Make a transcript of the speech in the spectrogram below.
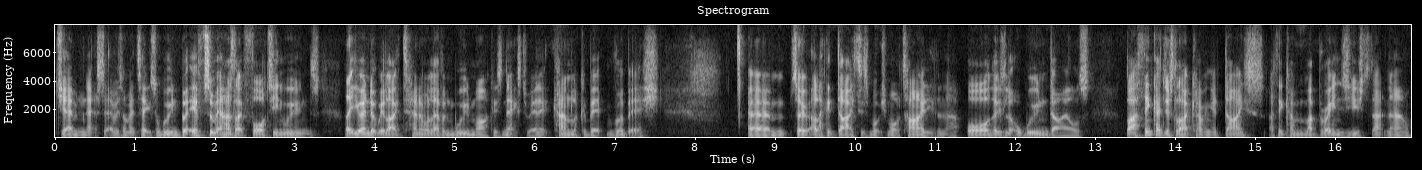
gem next to it every time it takes a wound. But if something has like 14 wounds, like you end up with like 10 or 11 wound markers next to it, and it can look a bit rubbish. Um, so uh, like a dice is much more tidy than that, or those little wound dials. But I think I just like having a dice. I think I'm, my brain's used to that now.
